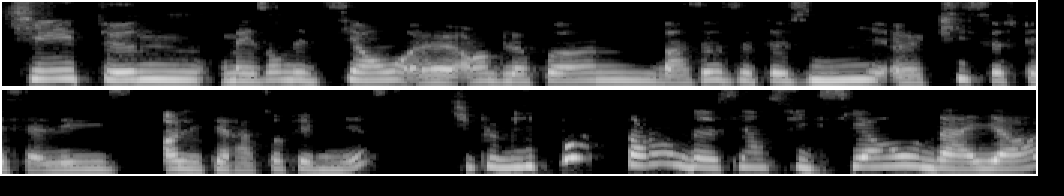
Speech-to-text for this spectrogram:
qui est une maison d'édition anglophone basée aux États-Unis qui se spécialise en littérature féministe, qui publie pas tant de science-fiction d'ailleurs.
